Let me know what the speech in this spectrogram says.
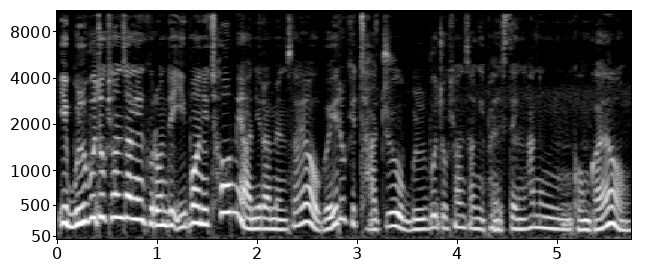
이 물 부족 현상이 그런데 이번이 처음이 아니라면서요. 왜 이렇게 자주 물 부족 현상이 발생하는 건가요?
